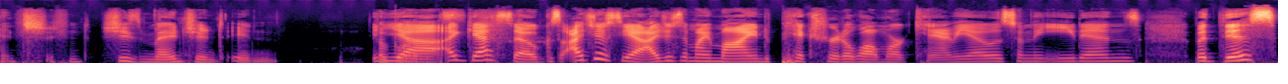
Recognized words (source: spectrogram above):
mentioned. She's mentioned in. yeah, books. I guess so. Because I just yeah, I just in my mind pictured a lot more cameos from the Edens. But this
